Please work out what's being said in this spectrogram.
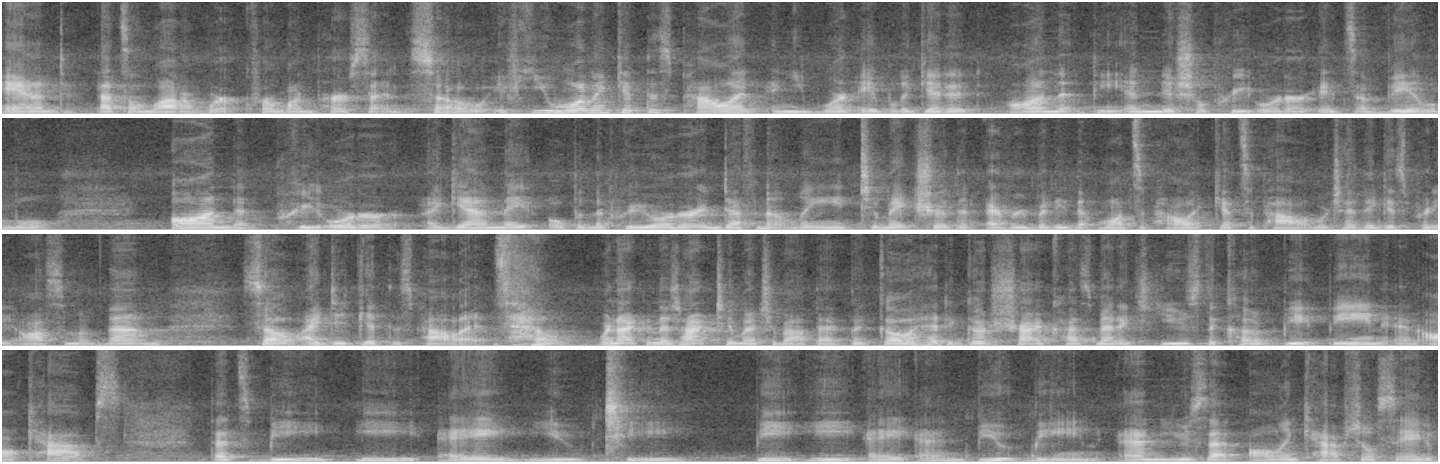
And that's a lot of work for one person. So if you want to get this palette and you weren't able to get it on the initial pre-order, it's available on pre-order. Again, they open the pre-order indefinitely to make sure that everybody that wants a palette gets a palette, which I think is pretty awesome of them. So I did get this palette. So we're not going to talk too much about that, but go ahead and go to Try Cosmetics. Use the code BEAN in all caps. That's B-E-A-U-T B-E-A-N, Beauty Bean, and use that all in caps. You'll save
